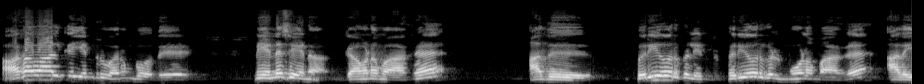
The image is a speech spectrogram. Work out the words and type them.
அக வாழ்க்கை என்று வரும்போது நீ என்ன செய்யணும்? கவனமாக அது பெரியோர்கள் என்று பெரியோர்கள் மூலமாக அதை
